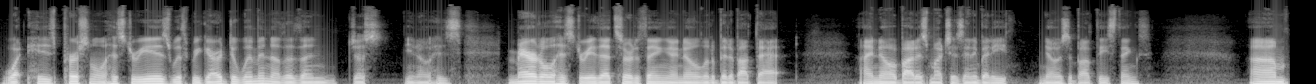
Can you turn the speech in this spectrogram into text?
what his personal history is with regard to women, other than just you know his marital history, that sort of thing. I know a little bit about that. I know about as much as anybody knows about these things. Um,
